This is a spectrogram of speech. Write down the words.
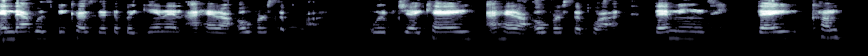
And that was because at the beginning, I had an oversupply. With JK, I had an oversupply. That means they come,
